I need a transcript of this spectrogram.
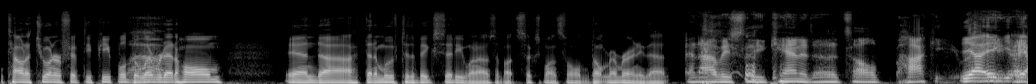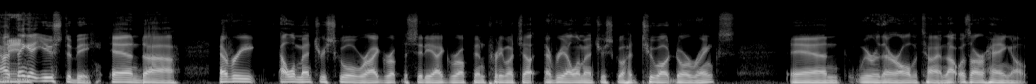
A town of 250 people, Wow. delivered at home. And uh, then I moved to the big city when I was about six months old. Don't remember any of that. And obviously Canada, it's all hockey. Yeah, it, I, think mean, it used to be. And uh, every elementary school where I grew up, the city I grew up in, pretty much uh, every elementary school had two outdoor rinks. And we were there all the time. That was our hangout.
